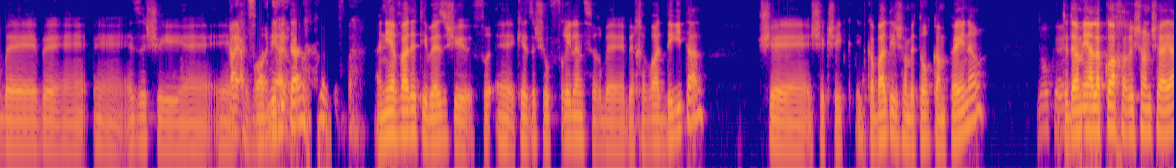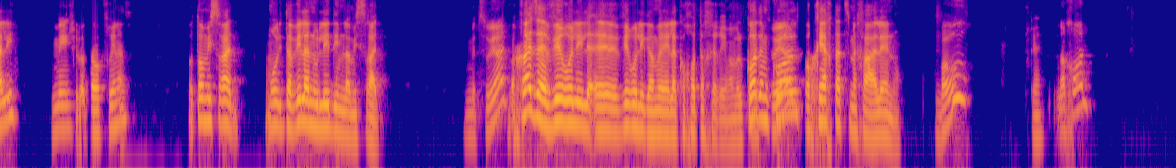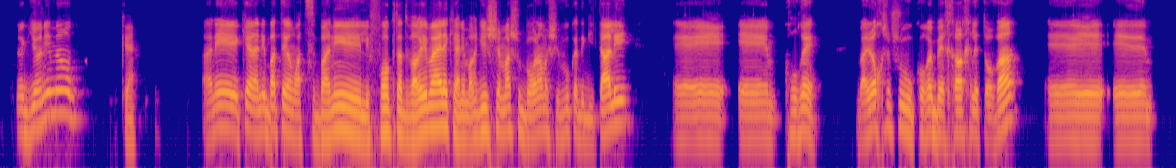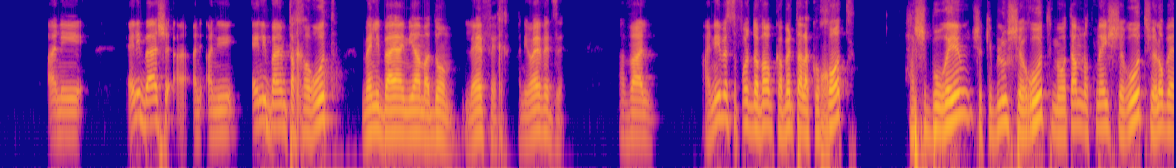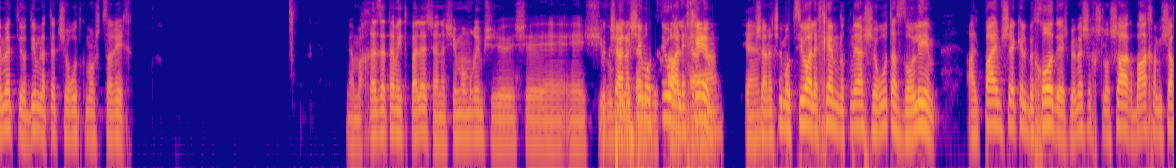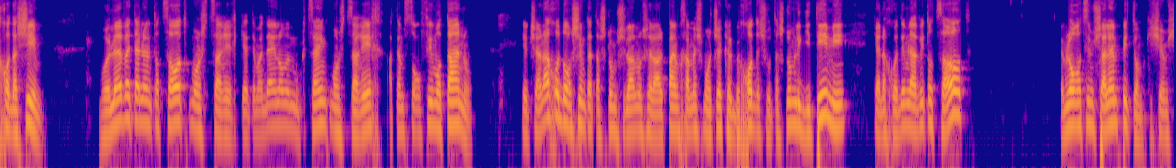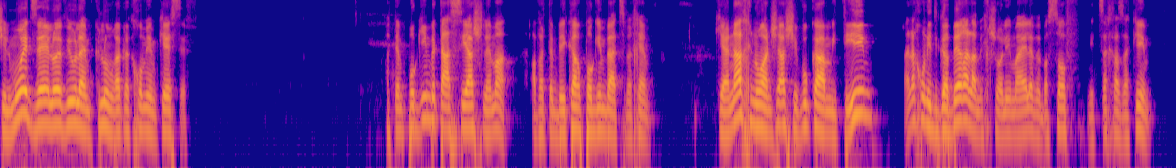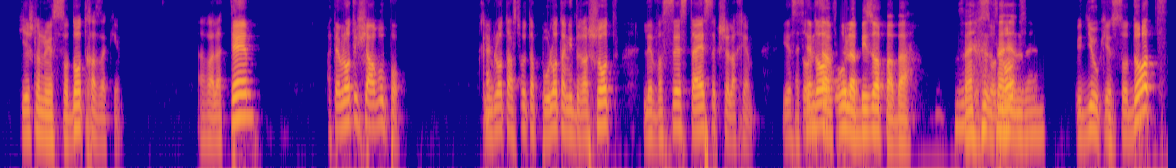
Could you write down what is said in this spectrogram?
באיזושהי אה, אה, חברת דיגיטל. אני עבדתי אה, כאיזשהו פרילנסר בחברת דיגיטל, שכשהתקבלתי לשם בתור קמפיינר, אוקיי. אתה יודע מי הלקוח הראשון שהיה לי? מי? של אותו פרילנס? אותו משרד. אמרו לי, תביא לנו לידים למשרד. מצוין. ואחרי זה העבירו לי, העבירו לי גם אה, לקוחות אחרים, אבל קודם מצוין. כל, תוכיח את עצמך עלינו. ברור. כן. נכון. הגיוני מאוד. כן. אני, כן, אני באתי היום עצבני לפרוק את הדברים האלה, כי אני מרגיש שמשהו בעולם השיווק הדיגיטלי אה, אה, קורה, ואני לא חושב שהוא קורה בהכרח לטובה. אה, אה, אני, אין לי בעיה, ש, אני, אני, אין לי בעיה עם תחרות, ואין לי בעיה עם ים אדום, להפך, אני אוהב את זה. אבל אני בסופו של דבר מקבל את הלקוחות השבורים שקיבלו שירות מאותם נותני שירות שלא באמת יודעים לתת שירות כמו שצריך. גם אחרי זה אתה מתפלא שאנשים אומרים ש- ש- אה, שיווק וכשאנשים הוציאו עליכם, כן. כשאנשים הוציאו עליכם, נותני השירות הזולים, 2,000 שקל בחודש במשך שלושה, ארבעה, חמישה חודשים, ולא הבאתם להם תוצאות כמו שצריך, כי אתם עדיין לא ממוקצעים כמו שצריך, אתם שורפים אותנו. כי כשאנחנו דורשים את התשלום שלנו של 2,500 שקל בחודש, שהוא תשלום לגיטימי, כי אנחנו יודעים להביא תוצאות, הם לא רוצים לשלם פתאום, כי כשהם שילמו את זה, לא הביאו להם כלום, רק לקחו מהם כסף. אתם פוגעים בתעשייה שלמה, אבל אתם בעיקר פוגעים בעצמכם. כי אנחנו, אנשי השיווק האמיתיים, אנחנו נתגבר על המכשולים האלה ובסוף נצא חזקים, כי יש לנו יסודות חזקים. אבל אתם, אתם לא תישארו פה. כן. אם לא תעשו את הפעולות הנדרשות לבסס את העסק שלכם. אתם יסודות, תעברו לביזופ הבא. זה, זה, יסודות. זה, בדיוק, יסודות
